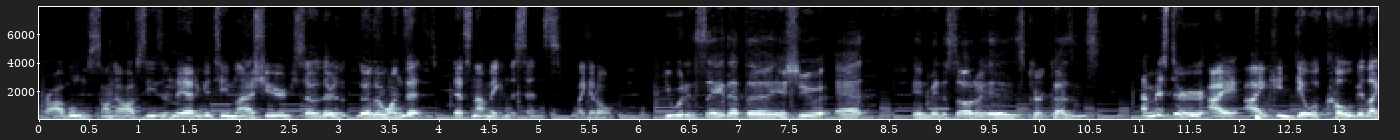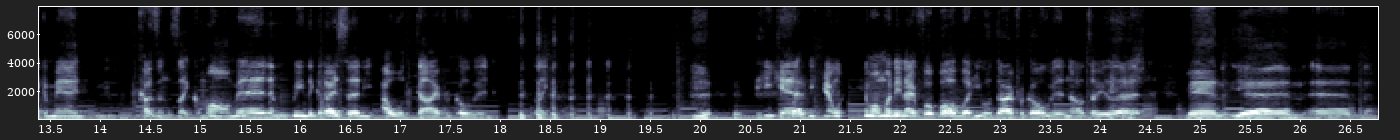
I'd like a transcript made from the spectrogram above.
problems on the offseason. They had a good team last year. So they're they're the ones that that's not making the sense like at all. You wouldn't say that the issue at in Minnesota is Kirk Cousins? Uh, I'm Mr. I I can deal with COVID like a man. Cousins, like, come on, man. I mean, the guy said I will die for COVID. Like, he can't he can't win on Monday Night Football, but he will die for COVID, and I'll tell you that. Man, yeah, and and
